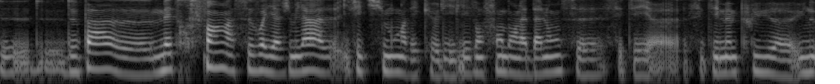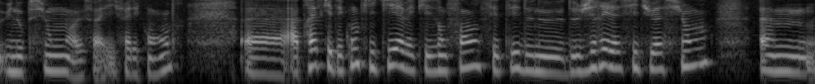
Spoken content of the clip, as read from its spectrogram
ne de, pas mettre fin à ce voyage. Mais là, effectivement, avec les, enfants dans la balance, c'était c'était même plus une, une option, il fallait qu'on rentre. Euh, après, ce qui était compliqué avec les enfants, c'était de, de, gérer la situation euh,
